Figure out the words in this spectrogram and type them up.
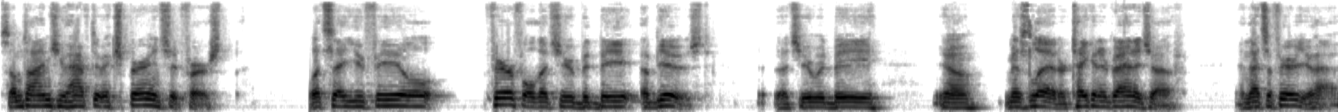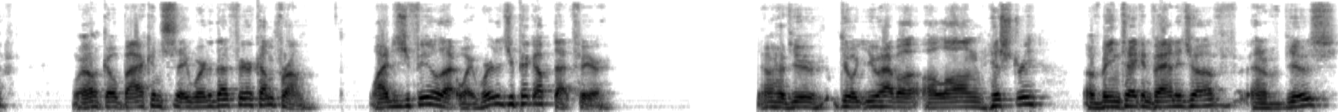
Sometimes you have to experience it first. Let's say you feel fearful that you would be abused, that you would be, you know, misled or taken advantage of. And that's a fear you have. Well, go back and see where did that fear come from? Why did you feel that way? Where did you pick up that fear? You know, have you do you have a, a long history of being taken advantage of and of abuse?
